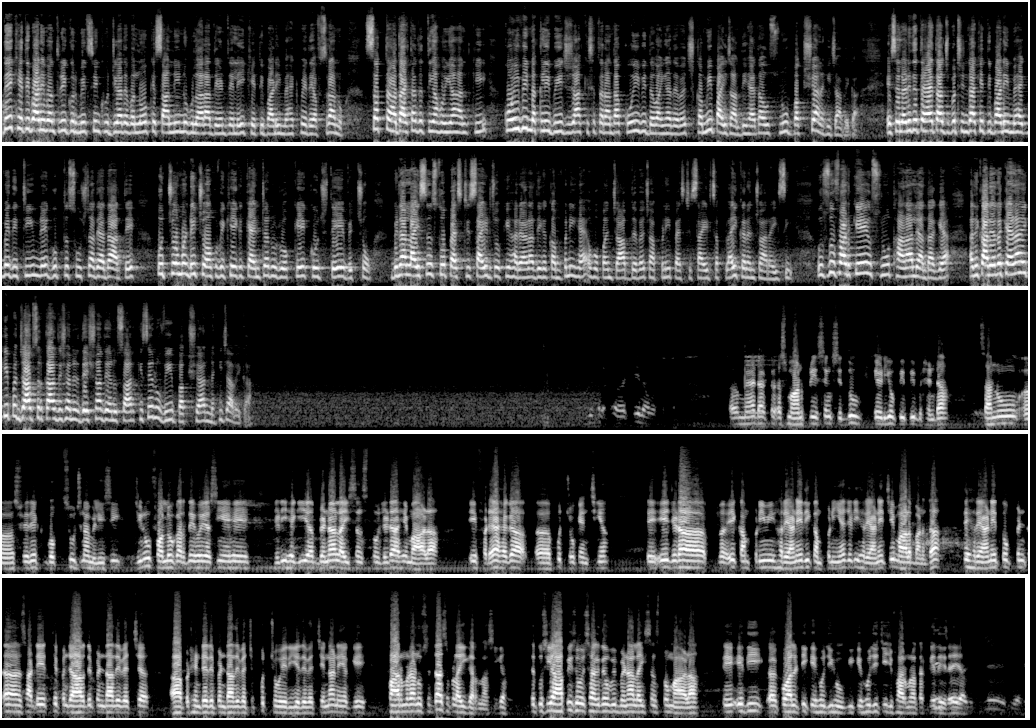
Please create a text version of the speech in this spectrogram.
ਦੇ ਖੇਤੀਬਾੜੀ ਮੰਤਰੀ ਗੁਰਮੀਤ ਸਿੰਘ ਖੁੱਡੀਆਂ ਦੇ ਵੱਲੋਂ ਕਿਸਾਨੀ ਨੂੰ ਹੁਲਾਰਾ ਦੇਣ ਦੇ ਲਈ ਖੇਤੀਬਾੜੀ ਮਹਿਕਮੇ ਦੇ ਅਫਸਰਾਂ ਨੂੰ ਸਖਤ ਹਦਾਇਤਾਂ ਦਿੱਤੀਆਂ ਹੋਈਆਂ ਹਨ ਕਿ ਕੋਈ ਵੀ ਨਕਲੀ ਬੀਜ ਜਾਂ ਕਿਸੇ ਤਰ੍ਹਾਂ ਦਾ ਕੋਈ ਵੀ ਦਵਾਈਆਂ ਦੇ ਵਿੱਚ ਕਮੀ ਪਾਈ ਜਾਂਦੀ ਹੈ ਤਾਂ ਉਸ ਨੂੰ ਬਖਸ਼ਿਆ ਨਹੀਂ ਜਾਵੇਗਾ। ਇਸੇ ਲੜੀ ਦੇ ਤਹਿਤ ਅੱਜ ਬਠਿੰਡਾ ਖੇਤੀਬਾੜੀ ਮਹਿਕਮੇ ਦੀ ਟੀਮ ਨੇ ਗੁਪਤ ਸੂਚਨਾ ਦੇ ਆਧਾਰ ਤੇ ਪੁੱਚੋ ਮੰਡੀ ਚੌਕ ਵਿਖੇ ਇੱਕ ਕੈਂਟਰ ਨੂੰ ਰੋਕ ਕੇ ਕੁਝ ਦੇ ਵਿੱਚੋਂ ਬਿਨਾਂ ਲਾਇਸੈਂਸ ਤੋਂ ਪੈਸਟੀਸਾਈਡ ਜੋ ਕਿ ਹਰਿਆਣਾ ਦੀ ਇੱਕ ਕੰਪਨੀ ਹੈ ਉਹ ਪੰਜਾਬ ਦੇ ਵਿੱਚ ਆਪਣੀ ਪੈਸਟੀਸਾਈਡ ਸਪਲਾਈ ਕਰਨ ਜਾ ਰਹੀ ਸੀ। ਉਸ ਨੂੰ ਫੜ ਕੇ ਉਸ ਨੂੰ ਥਾਣਾ ਲਿਆਂਦਾ ਗਿਆ। ਅਧਿਕਾਰੀਆਂ ਦਾ ਕਹਿਣਾ ਹੈ ਕਿ ਪੰਜਾਬ ਸਰਕਾਰ ਦਿਸ਼ਾ ਨਿਰਦੇਸ਼ਾਂ ਦੇ ਅਨੁਸਾਰ ਕਿਸੇ ਨੂੰ ਵੀ ਬਖਸ਼ਿਆ ਨਹੀਂ ਜਾਵੇਗਾ। ਕੀ ਨਾਮ ਹੈ? ਅ, ਮੈਂ ਡਾਕਟਰ ਅਸਮਾਨਪ੍ਰੀਤ ਸਿੰਘ ਸਿੱਧੂ ਏਡੀਓਪੀਪੀ ਬਠਿੰਡਾ। ਸਾਨੂੰ ਸਵੇਰੇ ਇੱਕ ਗੁਪਤ ਸੂਚਨਾ ਮਿਲੀ ਸੀ ਜਿਹਨੂੰ ਫੋਲੋ ਕਰਦੇ ਹੋਏ ਅਸੀਂ ਇਹ ਜਿਹੜੀ ਹੈਗੀ ਆ ਬਿਨਾਂ ਲਾਇਸੈਂਸ ਤੋਂ ਜਿਹੜਾ ਇਹ ਮਾਲ ਆ, ਇਹ ਫੜਿਆ ਹੈਗਾ ਭੁੱਚੋ ਕੈਂਚੀਆਂ। ਤੇ ਇਹ ਜਿਹੜਾ, ਇਹ ਕੰਪਨੀ ਵੀ ਹਰਿਆਣੇ ਦੀ ਕੰਪਨੀ ਹੈ ਜਿਹੜੀ ਹਰਿਆਣੇ 'ਚ ਮਾਲ ਬਣਦਾ। ਤੇ ਹਰਿਆਣੇ ਤੋਂ ਸਾਡੇ ਇੱਥੇ ਪੰਜਾਬ ਦੇ ਪਿੰਡਾਂ ਦੇ ਵਿੱਚ ਬਠਿੰਡੇ ਦੇ ਪਿੰਡਾਂ ਦੇ ਵਿੱਚ ਭੁੱਚੋ ਏਰੀਏ ਦੇ ਵਿੱਚ ਇਹਨਾਂ ਨੇ ਅੱਗੇ ਫਾਰਮਰਾਂ ਨੂੰ ਸਿੱਧਾ ਸਪਲਾਈ ਕਰਨਾ ਸੀਗਾ। ਤੇ ਤੁਸੀਂ ਆਪ ਹੀ ਸੋਚ ਸਕਦੇ ਹੋ ਵੀ ਬਿਨਾਂ ਲਾਇਸੈਂਸ ਤੋਂ ਮਾਲ ਆ, ਤੇ ਇਹਦੀ ਕੁਆਲਿਟੀ ਕਿਹੋ ਜੀ ਹੋਊਗੀ, ਕਿਹੋ ਜੀ ਚੀਜ਼ ਫਾਰਮਰਾਂ ਤੱਕ ਇਹ ਦੇ ਰਹੇ ਆ।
